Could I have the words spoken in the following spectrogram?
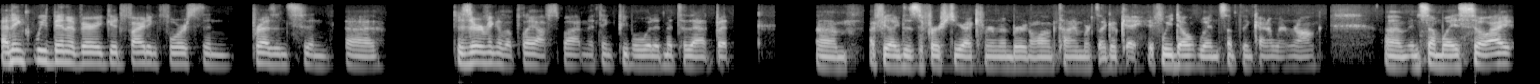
I think we've been a very good fighting force and presence and uh, deserving of a playoff spot, and I think people would admit to that. But um, I feel like this is the first year I can remember in a long time where it's like, okay, if we don't win, something kind of went wrong um, in some ways. So I,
